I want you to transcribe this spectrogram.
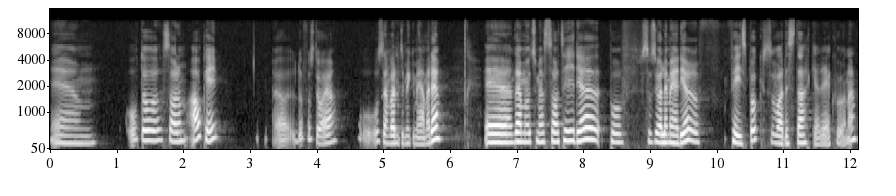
Ehm, och då sa de, ah, okej, okay. ja, då förstår jag. Och, och sen var det inte mycket mer med det. Eh, däremot som jag sa tidigare på sociala medier och Facebook så var det starka reaktioner.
